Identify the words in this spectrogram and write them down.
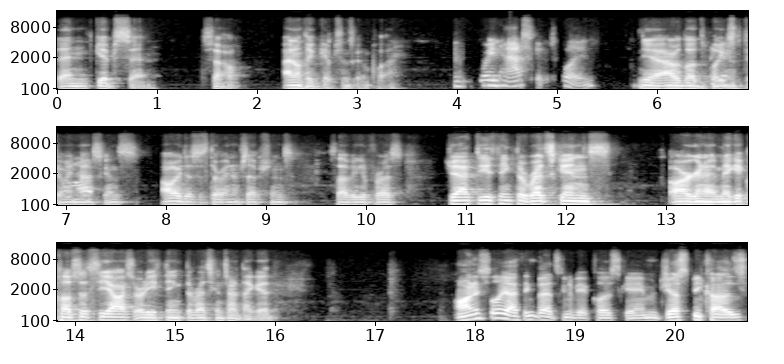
than Gibson, so I don't think Gibson's going to play. Dwayne Haskins playing. Yeah, I would love to play against Dwayne Haskins. All he does is throw interceptions, so that'd be good for us. Jack, do you think the Redskins are gonna make it close to the Seahawks, or do you think the Redskins aren't that good? Honestly, I think that's gonna be a close game, just because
